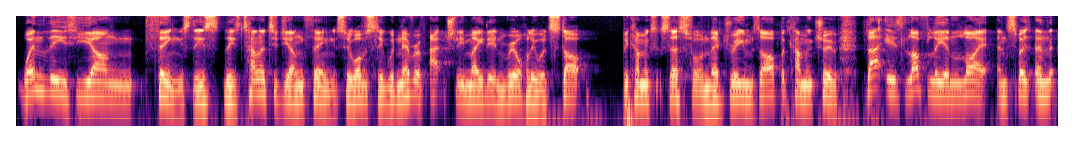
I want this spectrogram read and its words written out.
when these young things, these these talented young things, who obviously would never have actually made it in real Hollywood, start becoming successful and their dreams are becoming true. That is lovely and light and and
